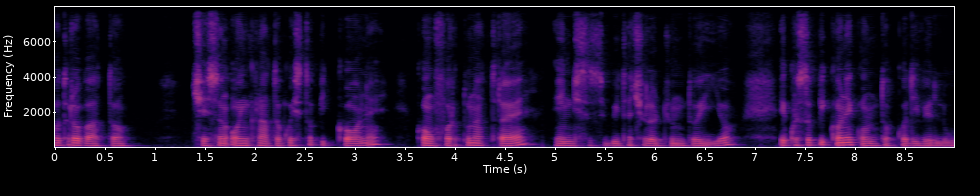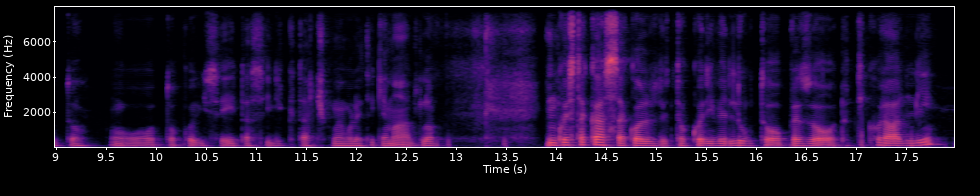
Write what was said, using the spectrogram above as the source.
ho trovato, cioè ho incarnato questo piccone con fortuna 3 e indistruttibilità ce l'ho aggiunto io e questo piccone con tocco di velluto o tocco di seta, silk touch come volete chiamarlo. In questa cassa col tocco di velluto ho preso tutti i coralli,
